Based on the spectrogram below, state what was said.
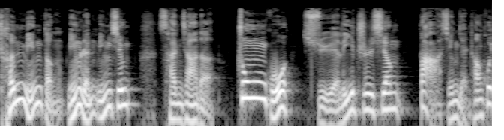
陈明等名人明星参加的“中国雪梨之乡”大型演唱会，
